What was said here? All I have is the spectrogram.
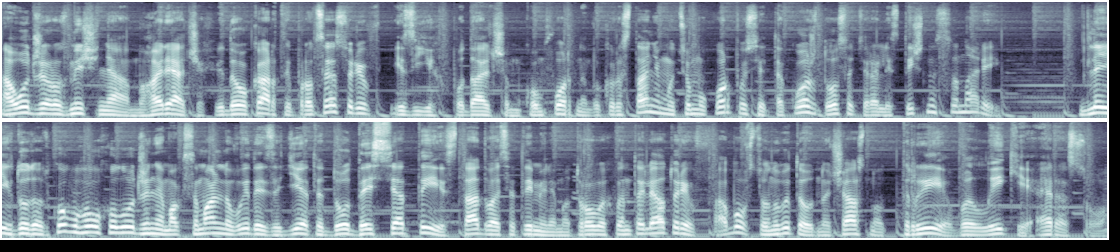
А отже, розміщення гарячих відеокарт і процесорів із їх подальшим комфортним використанням у цьому корпусі також досить реалістичний сценарій. Для їх додаткового охолодження максимально вийде задіяти до 10 120 мм вентиляторів або встановити одночасно три великі РСО.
